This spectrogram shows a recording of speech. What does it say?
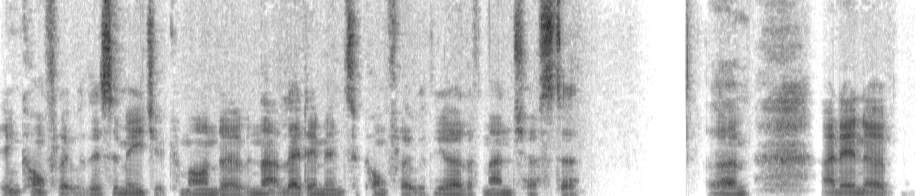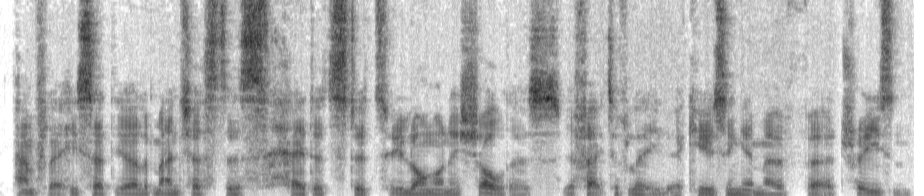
in conflict with his immediate commander, and that led him into conflict with the Earl of Manchester. Um, and in a pamphlet, he said the Earl of Manchester's head had stood too long on his shoulders, effectively accusing him of uh, treason.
